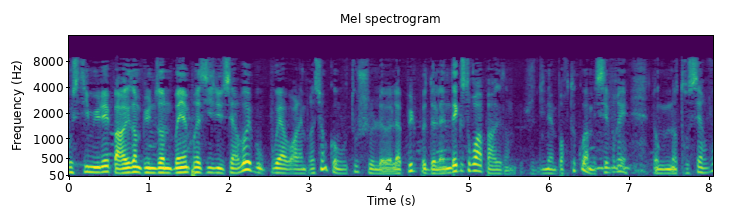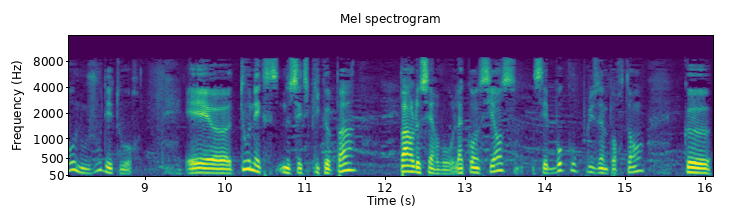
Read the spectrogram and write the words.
vous stimuler par exemple une zone bien précise du cerveau et vous pouvez avoir l'impression qu'on vous touche la pulpe de l'index droit par exemple. Je dis n'importe quoi, mais c'est vrai. Donc notre cerveau nous joue des tours. Et euh, tout ne s'explique pas par le cerveau. La conscience, c'est beaucoup plus important que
